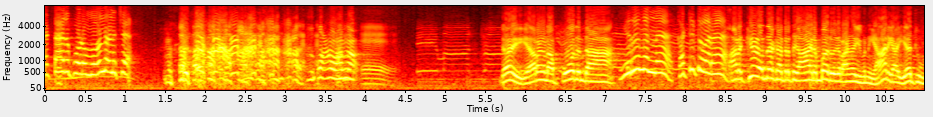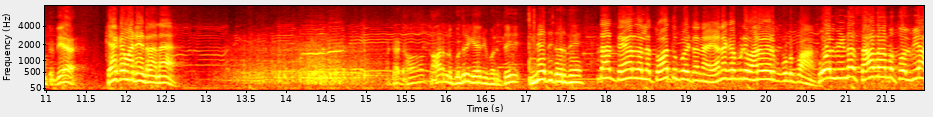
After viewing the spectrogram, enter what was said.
எட்டாவது போடுமோன்னு நினைச்சேன். வாங்க வாங்க. டேய் இறங்குடா போதும்டா இருங்கண்ணே கட்டிட்டு வரேன். அட கீழே இருந்தா கட்டுறதுக்கு ஆயிரம் பேர் இருக்கிறாங்க. இவன் யார் யா ஏத்தி விட்டது? கேட்க மாட்டேன்றானே. அடடா கார்ல குதிரை ஏறி வருது. என்னத்துக்கு வருது? தான் தேர்தல்ல தோத்து போயிட்டேனே. எனக்கு எப்படி வரவேற்பு கொடுப்பான்? தோல்வின்னா சாதாரண தோல்வியா?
